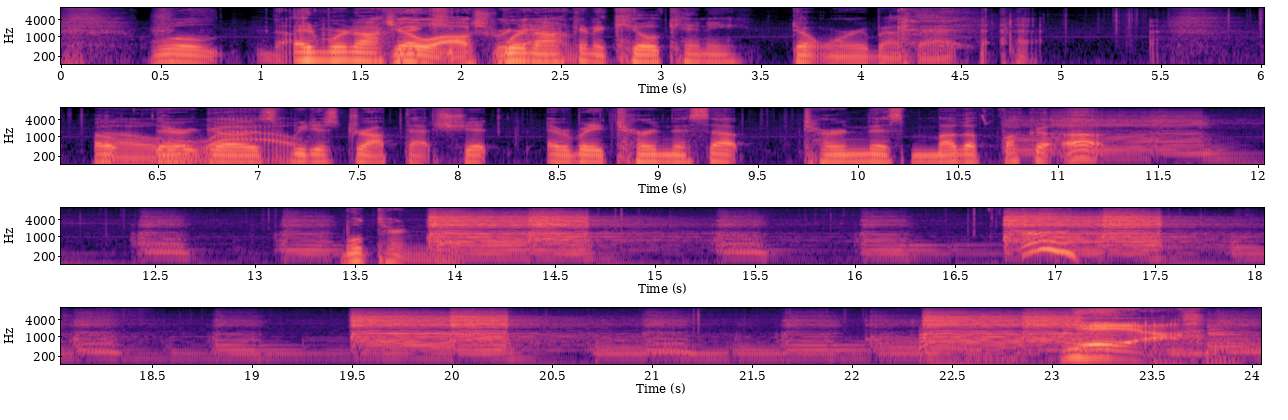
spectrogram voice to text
Well, no. and we're not Joe gonna, ki-. We're, We're, not going to kill Kenny. Don't worry about that. oh, Oh, there it oh, goes. We just dropped that shit. Everybody, turn this up. Turn this motherfucker up. We'll turn it up. Yeah.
